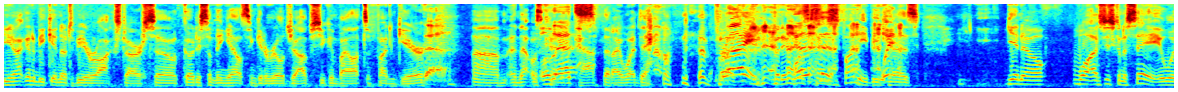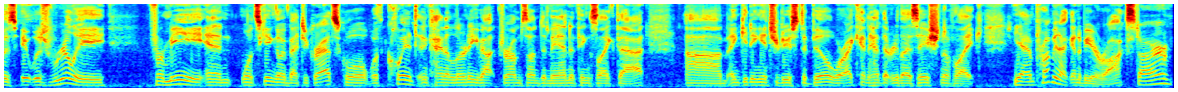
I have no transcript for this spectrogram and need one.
you're not going to be good enough to be a rock star, so go do something else and get a real job so you can buy lots of fun gear. Yeah. Um, and that was Well, kind of the path that I went down. but, Right. But it was kind of funny because, you know, well, I was just going to say it was it was really for me, and once again going back to grad school with Quint and kind of learning about drums on demand and things like that, um, and getting introduced to Bill, where I kind of had that realization of like, yeah, I'm probably not going to be a rock star,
